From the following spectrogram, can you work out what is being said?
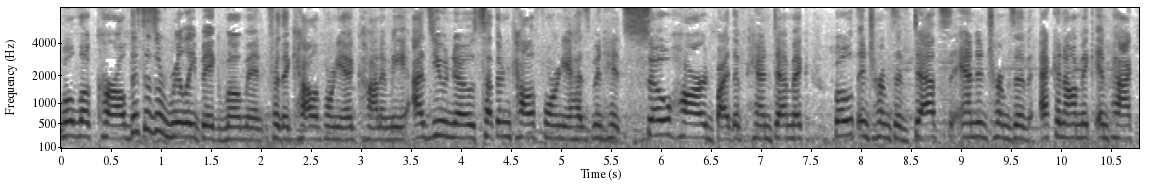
Well, look, Carl, this is a really big moment for the California economy. As you know, Southern California has been hit so hard by the pandemic, both in terms of deaths and in terms of economic impact.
